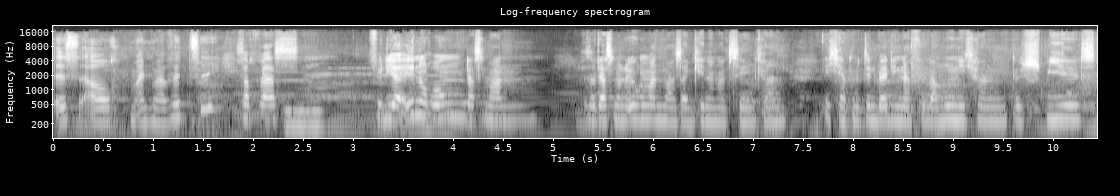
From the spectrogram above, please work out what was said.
ist auch manchmal witzig. Ist auch was für die Erinnerung, dass man, also dass man irgendwann mal seinen Kindern erzählen kann. Ich habe mit den Berliner Philharmonikern gespielt.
